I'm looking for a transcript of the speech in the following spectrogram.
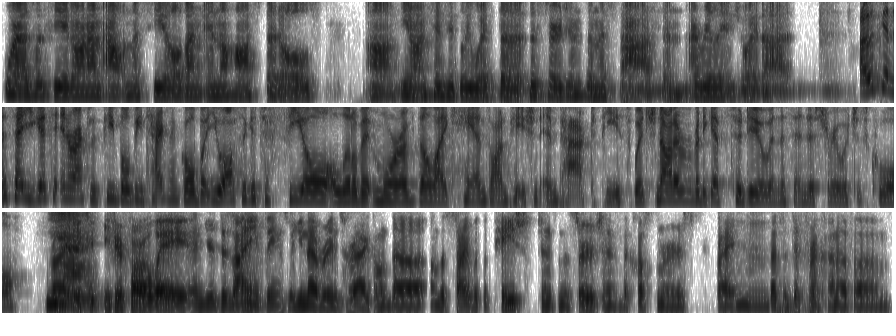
Whereas with Fiagon, I'm out in the field, I'm in the hospitals, um, you know, I'm physically with the the surgeons and the staff, and I really enjoy that. I was going to say you get to interact with people, be technical, but you also get to feel a little bit more of the like hands-on patient impact piece, which not everybody gets to do in this industry, which is cool. Right? Yeah. If, if you're far away and you're designing things, but you never interact on the on the side with the patients and the surgeons, and the customers, right? Mm-hmm. That's a different kind of um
